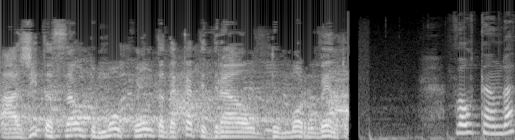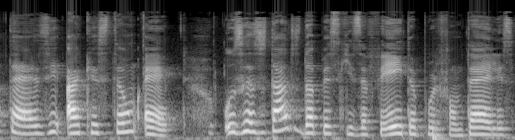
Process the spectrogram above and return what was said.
a agitação tomou conta da Catedral do Morro Bento. Voltando à tese, a questão é: os resultados da pesquisa feita por Fonteles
